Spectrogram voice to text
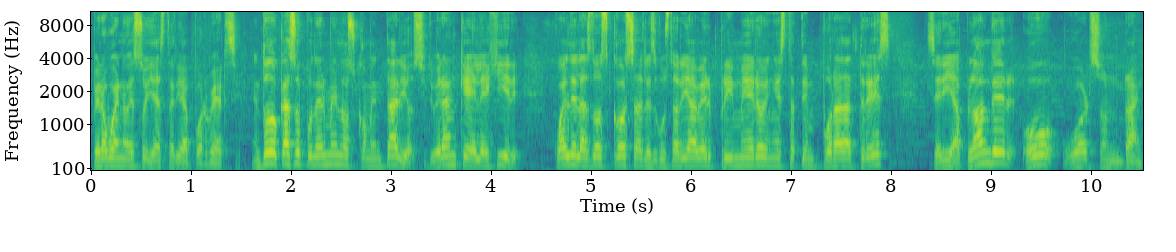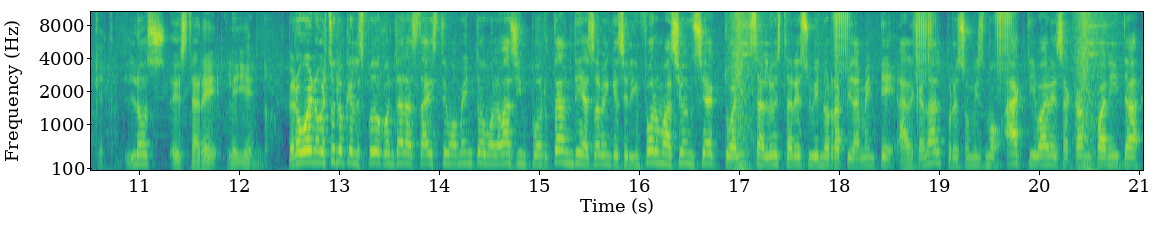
Pero bueno, eso ya estaría por verse. En todo caso, ponerme en los comentarios, si tuvieran que elegir cuál de las dos cosas les gustaría ver primero en esta temporada 3, sería Plunder o Warzone Ranked. Los estaré leyendo. Pero bueno, esto es lo que les puedo contar hasta este momento como lo más importante. Ya saben que si la información se actualiza, lo estaré subiendo rápidamente al canal. Por eso mismo, activar esa campanita,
